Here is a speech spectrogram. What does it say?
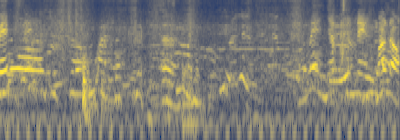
ป็ดเออแม่ยักษ์แน่มาดอ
